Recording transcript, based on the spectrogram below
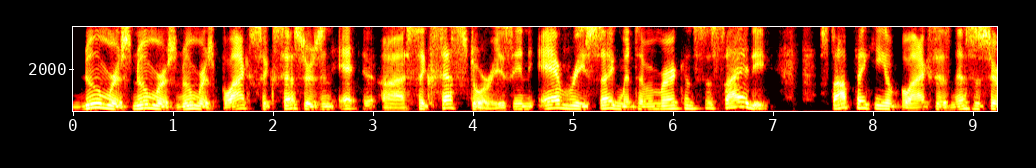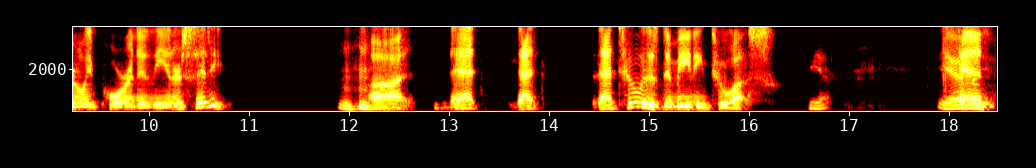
numerous, numerous, numerous black successors and uh, success stories in every segment of American society. Stop thinking of blacks as necessarily poor and in the inner city. Mm-hmm. Uh, that that that too is demeaning to us. Yeah. Yeah. And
